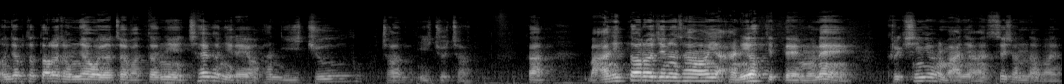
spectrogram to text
언제부터 떨어졌냐고 여쭤봤더니 최근이래요. 한 2주 전, 2주 전. 그러니까 많이 떨어지는 상황이 아니었기 때문에 그렇게 신경을 많이 안 쓰셨나 봐요.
